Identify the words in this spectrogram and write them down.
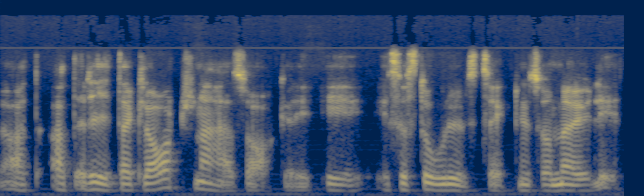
att, att rita klart såna här saker i, i, i, så stor utsträckning som möjligt.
